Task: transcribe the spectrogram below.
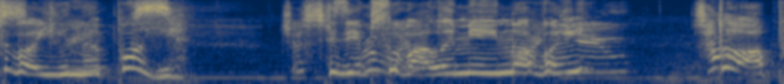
Твої напої зіпсували мій новий топ.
